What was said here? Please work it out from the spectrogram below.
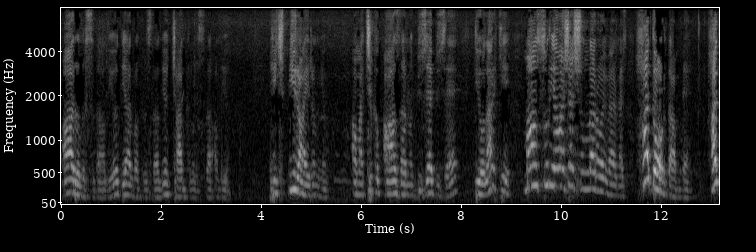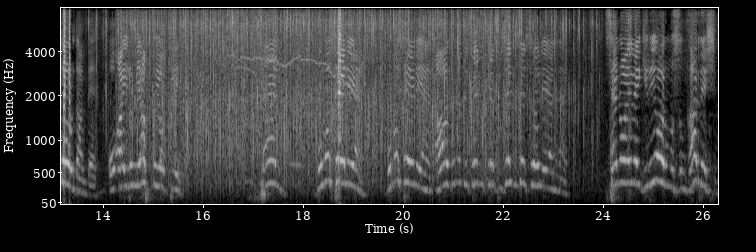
Ağrılısı da alıyor, Diyarbakırlısı da alıyor, Çankırılısı da alıyor. Hiçbir ayrım yok. Ama çıkıp ağızlarını büze büze diyorlar ki Mansur Yavaş'a şunlar oy vermez. Hadi oradan be. Hadi oradan be. O ayrım yapmıyor ki. Sen bunu söyleyen, bunu söyleyen, ağzını büke büke büze büze söyleyenler. Sen o eve giriyor musun kardeşim?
